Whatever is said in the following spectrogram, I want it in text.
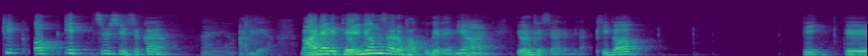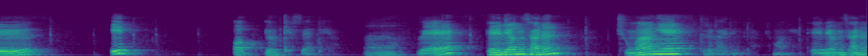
Pick up it 쓸 수 있을까요? 아니요. 안 돼요. 만약에 대명사로 바꾸게 되면 이렇게 써야 됩니다. pick up, picked it up 이렇게 써야 돼요. 아, 왜? 대명사는 중앙에 들어가야 됩니다. 중앙에. 대명사는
